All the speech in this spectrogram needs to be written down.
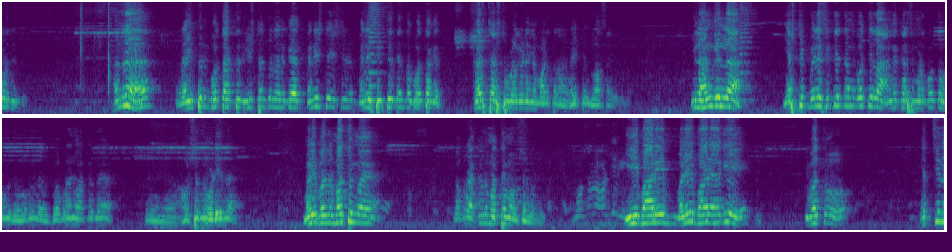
ಕೊಡ್ತೈತಿ ಅಂದ್ರೆ ರೈತನಿಗೆ ಗೊತ್ತಾಗ್ತದೆ, ಇಷ್ಟಂತೂ ನನಗೆ ಕನಿಷ್ಠ ಇಷ್ಟು ಬೆಲೆ ಸಿಗ್ತೈತೆ ಅಂತ ಗೊತ್ತಾಗತ್ತೆ. ಖರ್ಚು ಅಷ್ಟು ಒಳಗಡೆನೆ ಮಾಡ್ತಾನ ರೈತನಿಗೆ ಲಾಸ್ ಆಗೋದಿಲ್ಲ. ಇಲ್ಲ ಹಂಗಿಲ್ಲ. ಎಷ್ಟಕ್ಕೆ ಬೆಲೆ ಸಿಗ್ತೈತೆ ನಮ್ಗೆ ಗೊತ್ತಿಲ್ಲ. ಹಂಗೆ ಖರ್ಚು ಮಾಡ್ಕೊಂತ ಹೋಗೋದು. ಹೋಗೋದು ಗೊಬ್ಬರನು ಹಾಕೋದ ಔಷಧ ಹೊಡೆಯೋದ. ಮಳೆ ಬಂದ್ರೆ ಮತ್ತೆ ಗೊಬ್ಬರ ಹಾಕೋದು, ಮತ್ತೆ ಔಷಧ ಹೊಡೆಯೋದು. ಈ ಬಾರಿ ಮಳೆ ಬಾಳೆ ಆಗಿ ಇವತ್ತು ಹೆಚ್ಚಿನ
